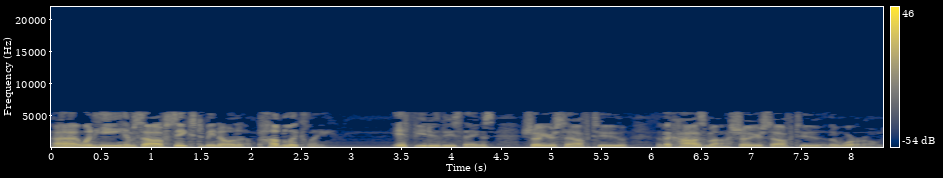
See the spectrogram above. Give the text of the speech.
uh, when he himself seeks to be known publicly. If you do these things, show yourself to the cosmos, show yourself to the world.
